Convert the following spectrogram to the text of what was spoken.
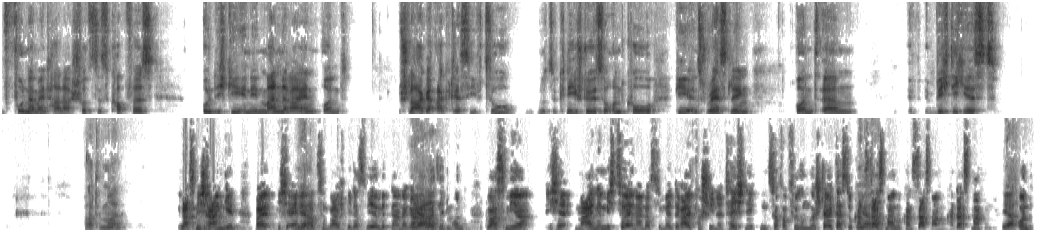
fundamentaler Schutz des Kopfes, und ich gehe in den Mann rein und schlage aggressiv zu, nutze Kniestöße und Co., gehe ins Wrestling und ähm, wichtig ist, warte mal. Lass mich reingehen, weil ich erinnere ja. zum Beispiel, dass wir miteinander gearbeitet haben ja. und du hast mir, ich meine mich zu erinnern, dass du mir drei verschiedene Techniken zur Verfügung gestellt hast. Du kannst ja. das machen, du kannst das machen, du kannst das machen. Ja. Und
